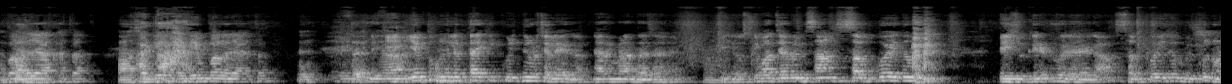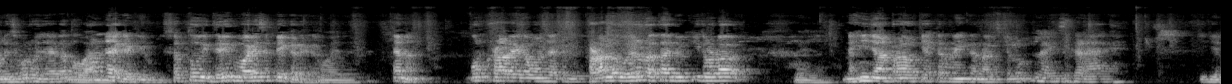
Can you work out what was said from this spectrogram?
बंद हो जाएगा खाता। एटीएम बंद हो जाएगा तो तो एटीएम तो मुझे लगता है कि कुछ दिन और चलेगा जहाँ मेरा अंदाज़ा है। ठीक है उसके बाद जब इंसान सबको एकदम एजुकेटेड हो जाएगा सबको एकदम बिल्कुल नॉलेजेबल हो जाएगा तो कौन जाएगा एटीएम सब तो इधर ही मोबाइल से पे करेगा। मोबाइल है ना? कौन खड़ा रहेगा वहाँ जाकर खड़ा लोग वही रहता है जो कि थोड़ा नहीं जान रहा हो क्या करना नहीं करना चलो। लाइन से खड़ा है। ठीक है।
